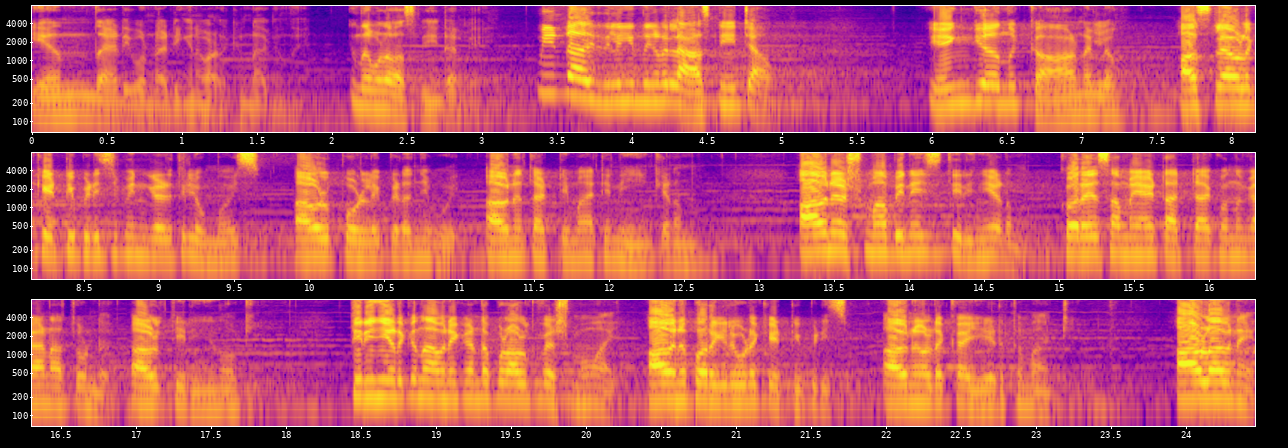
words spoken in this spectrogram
എന്തടി കൊണ്ടാടി ഇങ്ങനെ വഴക്കുണ്ടാക്കുന്നത് ഇത് നമ്മുടെ ഫസ്റ്റ് നൈറ്റ് അല്ലേ? മിണ്ടാതിരുന്നില്ലെങ്കിൽ നിങ്ങളുടെ ലാസ്റ്റ് നൈറ്റ് ആവും എങ്കിൽ അന്ന് കാണല്ലോ. അസ്ല അവളെ കെട്ടിപ്പിടിച്ച് പിൻകഴുത്തിൽ ഉമ്മവച്ചു. അവൾ പൊള്ളിപ്പിടഞ്ഞു പോയി അവനെ തട്ടിമാറ്റി നീങ്ങിക്കിടന്നു അവൻ വിഷമം അഭിനയിച്ച് തിരിഞ്ഞു കിടന്നു. കുറേ സമയമായിട്ട് അറ്റാക്ക് ഒന്നും കാണാത്തതുകൊണ്ട് അവൾ തിരിഞ്ഞു നോക്കി. തിരിഞ്ഞു കിടക്കുന്ന അവനെ കണ്ടപ്പോൾ അവൾക്ക് വിഷമമായി. അവനെ പുറകിലൂടെ കെട്ടിപ്പിടിച്ചു. അവനവളുടെ കൈയെടുത്ത് മാറ്റി. അവൾ അവനെ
